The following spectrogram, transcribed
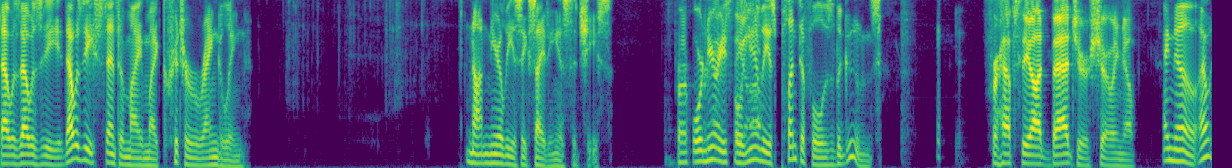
that was, that was the, that was the extent of my, my critter wrangling not nearly as exciting as the Chiefs. or nearly or nearly as plentiful as the goons. Perhaps the odd badger showing up. I know. I,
